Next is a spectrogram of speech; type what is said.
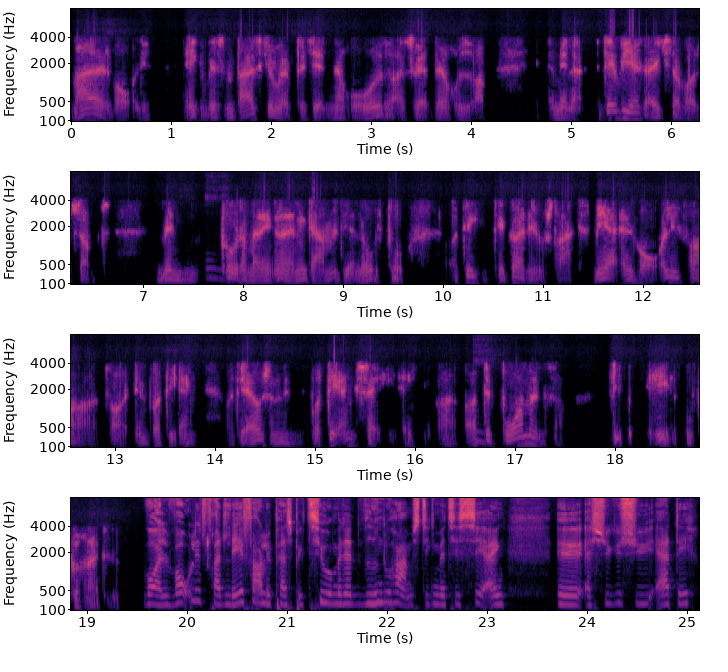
meget alvorligt. Ikke? Hvis man bare skriver, at patienten er rådet og er svært ved at rydde op. Jeg mener, det virker ikke så voldsomt. Men mm. putter man en eller anden gammel diagnose på, og det, det gør det jo straks mere alvorligt for, for en vurdering. Og det er jo sådan en vurderingssag, ikke? Og, og mm. det bruger man så helt, helt uberettiget. Hvor alvorligt fra et lægefagligt perspektiv med den viden, du har om stigmatisering øh, af psykisk syge, er det?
